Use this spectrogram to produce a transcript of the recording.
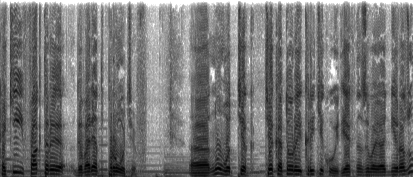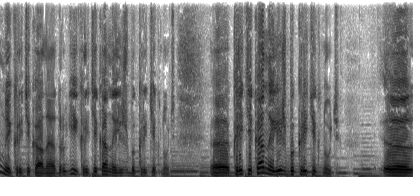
Какие факторы говорят против? Э, Ну, вот те, те, которые критикуют. Я их называю одни разумные критиканы, а другие критиканы лишь бы критикнуть. Э, Критиканы лишь бы критикнуть. Э,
